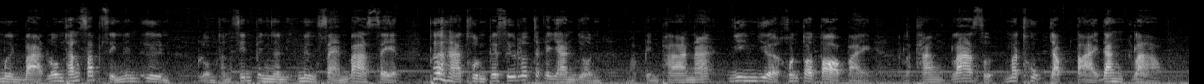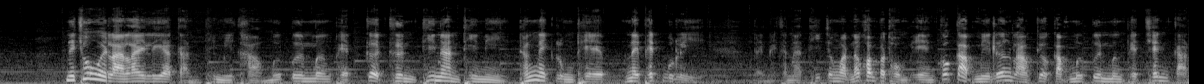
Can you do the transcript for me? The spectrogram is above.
60,000 บาท รวมทั้งทรัพย์สินอื่น ๆ รวมทั้งสิ้นเป็นเงินอีก 1 0 0 0 0แสนบาทเศษ เพื่อหาทุนไปซื้อรถจักรยานยนต์ มาเป็นพาหนะยิงเหยื่อคนต่อ ๆ ไป กระทั่งล่าสุดมาถูกจับตายดังกล่าว ในช่วงเวลาไล่เลี่ยกันที่มีข่าวมือปืนเมืองเพชรเกิดขึ้นที่นั่นที่นี่ทั้งในกรุงเทพในเพชรบุรี ในขณะที่จังหวัดนครปฐมเองก็กลับมีเรื่องราวเกี่ยวกับมือปืนเมืองเพชรเช่นกัน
